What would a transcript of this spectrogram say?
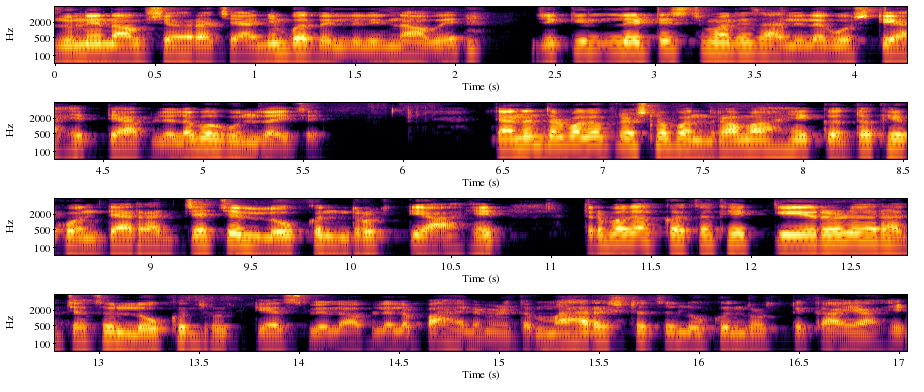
जुने नाव शहराचे आणि बदललेली नावे जे की लेटेस्टमध्ये झालेल्या गोष्टी आहेत त्या आपल्याला बघून जायचे त्यानंतर बघा प्रश्न पंधरावा आहे कथक हे कोणत्या राज्याचे लोकनृत्य आहे? तर बघा कथक हे केरळ राज्याचं लोकनृत्य असलेलं आपल्याला पाहायला मिळतं. महाराष्ट्राचं लोकनृत्य काय आहे?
